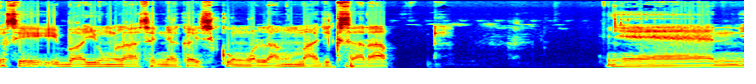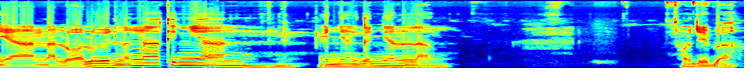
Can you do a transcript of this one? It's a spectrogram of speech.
Kasi iba yung lasa niya guys kung walang magic sarap. Yan, yan. Halu-haluin lang natin yan. Ganyan-ganyan lang. O, ba?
